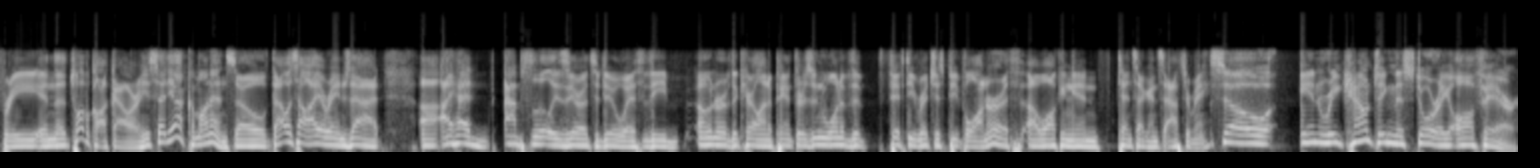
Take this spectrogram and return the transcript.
free in the 12 o'clock hour. He said, yeah, come on in. So that was how I arranged that. Uh, I had absolutely zero to do with the owner of the Carolina Panthers and one of the 50 richest people on earth uh, walking in 10 seconds after me. So in recounting this story off air.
